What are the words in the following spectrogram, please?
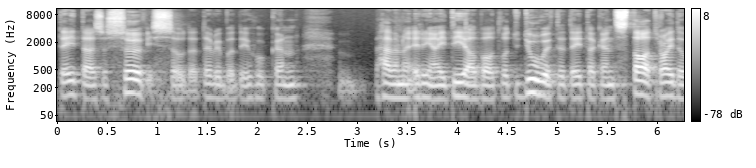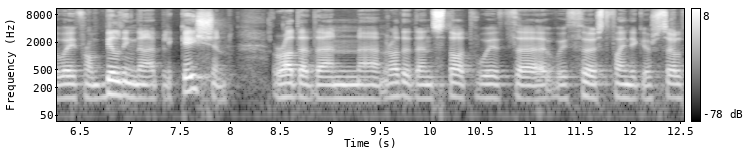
data as a service so that everybody who can have an, any idea about what to do with the data can start right away from building an application rather than uh, rather than start with uh, with first finding yourself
